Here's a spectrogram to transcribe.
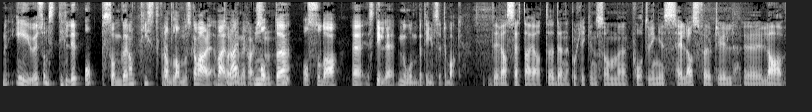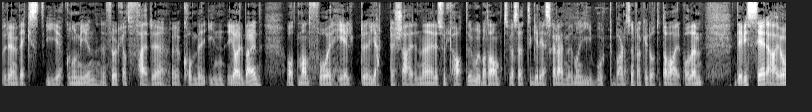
men EU, som stiller opp som garantist for at landet skal være, være der, måtte også da eh, stille noen betingelser tilbake. Det vi har sett er at denne politikken som påtvinges Hellas, fører til eh, lavere vekst i økonomien. Det fører til at færre eh, kommer inn i arbeid, og at man får helt eh, hjerteskjærende resultater, hvor bl.a. vi har sett greske alenemødre må gi bort barna sine for de har ikke råd til å ta vare på dem. Det vi ser er jo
